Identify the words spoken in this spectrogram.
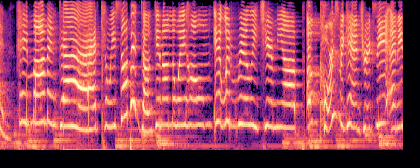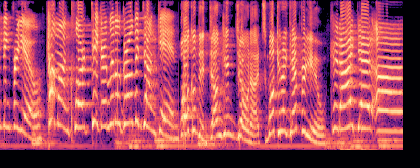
on. Hey, mom and dad, can we stop at Dunkin' on the way home? It would really cheer me up. Of course we can, Trixie. Anything for you. Come on, Clark, take our little girl to Dunkin'. Welcome to Dunkin' Donuts. What can I get for you? Could I get uh?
